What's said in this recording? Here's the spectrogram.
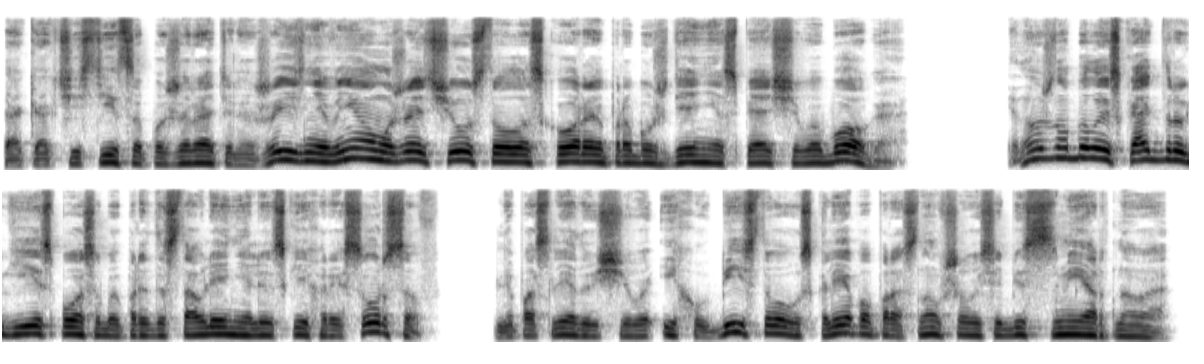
так как частица пожирателя жизни в нем уже чувствовала скорое пробуждение спящего бога. И нужно было искать другие способы предоставления людских ресурсов для последующего их убийства у склепа проснувшегося бессмертного —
